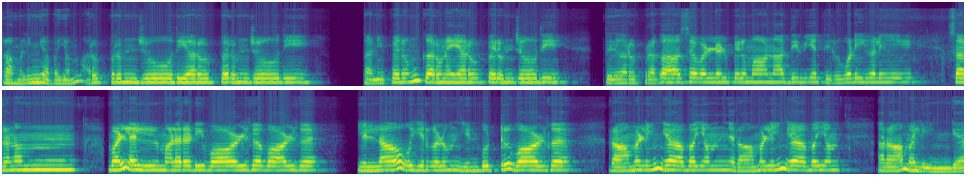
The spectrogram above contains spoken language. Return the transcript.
ராமலிங்க அபயம் அருட்பெரும் ஜோதி அருட்பெரும் ஜோதி. தனிப்பெரும் கருணை அருட்பெரும் ஜோதி. திரு அருட்பிரகாச வள்ளல் பெருமானார் திவ்ய திருவடிகளே. சரணம். வள்ளல் மலரடி வாழ்க வாழ்க. எல்லா உயிர்களும் இன்புற்று வாழ்க. ராமலிங்க அபயம் ராமலிங்க அபயம் ராமலிங்க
